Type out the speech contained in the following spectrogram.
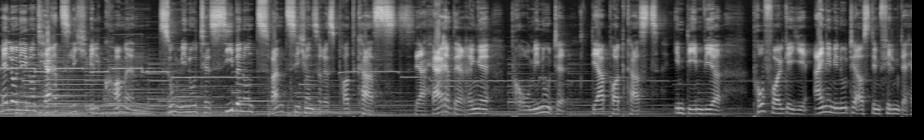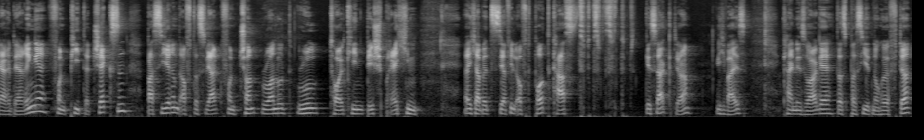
Melonin und herzlich willkommen zu Minute 27 unseres Podcasts, der Herr der Ringe pro Minute. Der Podcast, in dem wir pro Folge je eine Minute aus dem Film Der Herr der Ringe von Peter Jackson, basierend auf das Werk von John Ronald Rule Tolkien, besprechen. Ich habe jetzt sehr viel oft Podcast gesagt, ja, ich weiß. Keine Sorge, das passiert noch öfter.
